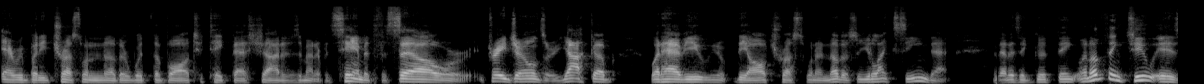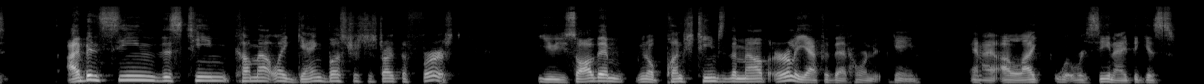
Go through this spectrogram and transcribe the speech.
everybody trusts one another with the ball to take that shot. It doesn't matter if it's him, it's Vassell, or Tre Jones, or Jakob, what have you. You know, they all trust one another. So you like seeing that. That is a good thing. Another thing too is I've been seeing this team come out like gangbusters to start the first you saw them, you know, punch teams in the mouth early after that Hornet game. And I, I like what we're seeing. I think it's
